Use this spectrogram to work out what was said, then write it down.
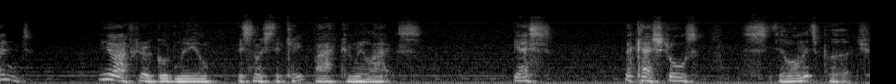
And, you know, after a good meal, it's nice to kick back and relax. Yes, the kestrels still on its perch.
